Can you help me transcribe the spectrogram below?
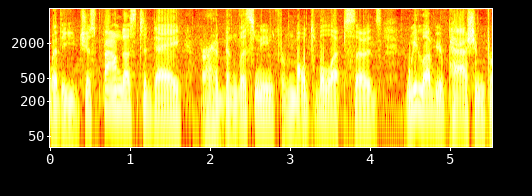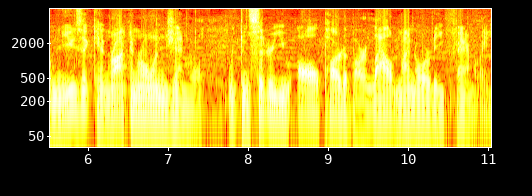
Whether you just found us today or have been listening for multiple episodes, we love your passion for music and rock and roll in general. We consider you all part of our Loud Minority family.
